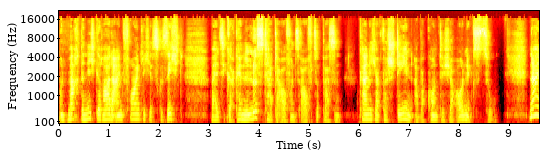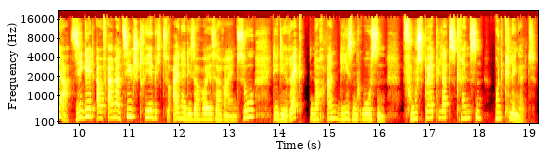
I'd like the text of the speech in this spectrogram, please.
und machte nicht gerade ein freundliches Gesicht, weil sie gar keine Lust hatte, auf uns aufzupassen. Kann ich ja verstehen, aber konnte ich ja auch nichts zu. Naja, sie geht auf einmal zielstrebig zu einer dieser Häusereien zu, die direkt noch an diesen großen Fußballplatz grenzen und klingelt.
